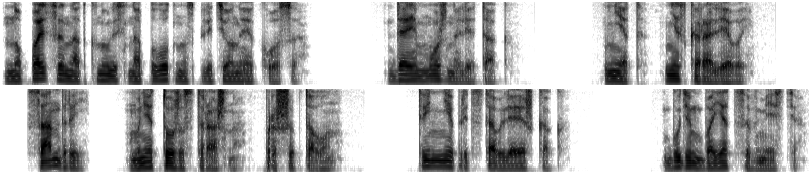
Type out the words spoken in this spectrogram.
Но пальцы наткнулись на плотно сплетенные косы. Да и можно ли так? Нет, не с королевой. С Андрой мне тоже страшно, прошептал он. Ты не представляешь как. Будем бояться вместе.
